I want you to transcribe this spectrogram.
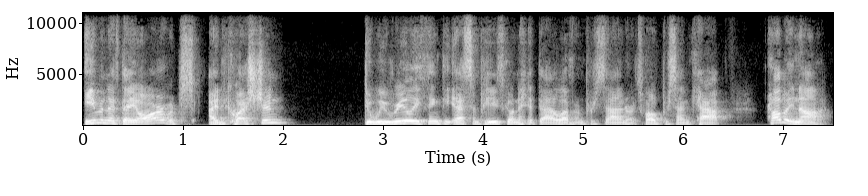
even if they are, which I'd question, do we really think the S and P is going to hit that 11% or 12% cap? Probably not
